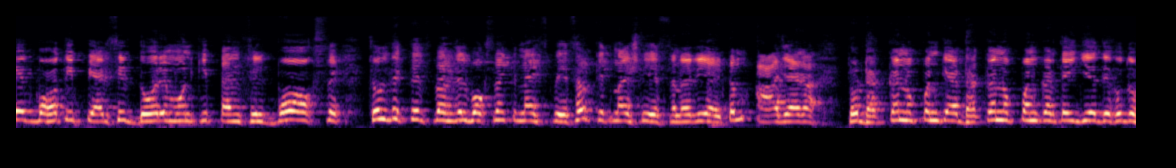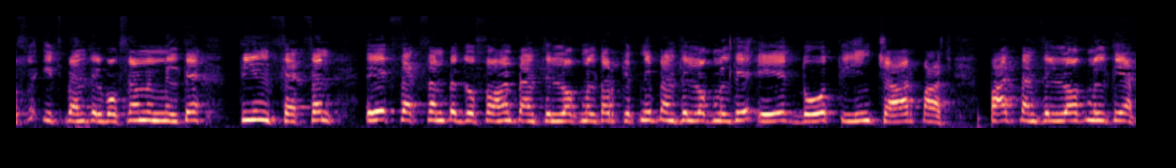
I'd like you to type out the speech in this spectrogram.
एक बहुत ही प्यारी सी डोरेमोन की पेंसिल बॉक्स चलो देखते हैं इस पेंसिल बॉक्स में कितना स्पेस और कितना स्टेशनरी आइटम आ जाएगा। तो ढक्कन ओपन किया, ढक्कन ओपन करते ये देखो दोस्तों, इस पेंसिल बॉक्स में मिलते हैं तीन सेक्शन एक सेक्शन पे दोस्तों हमें पेंसिल लॉक मिलता है और कितनी पेंसिल लॉक मिलती है? एक, दो, तीन, चार, पाँच। पाँच पेंसिल लॉक मिलती है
